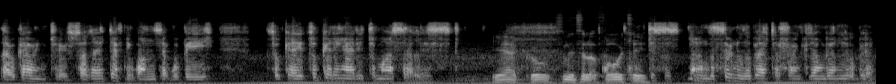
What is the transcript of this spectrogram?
they were going to. So they're definitely ones that will be sort of, sort of getting added to my set list. yeah cool something to look forward to And, just as, and the sooner the better, frankly. I'm going a little bit.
